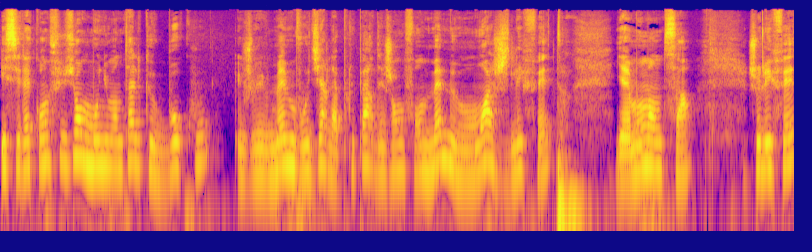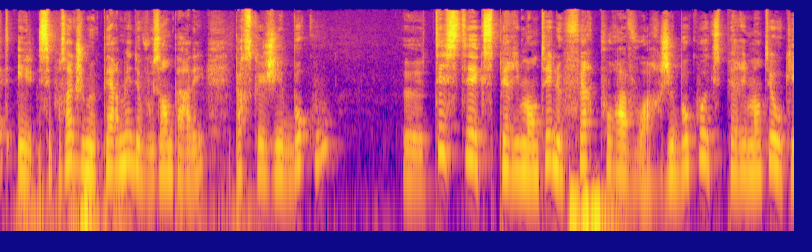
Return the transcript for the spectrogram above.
Et c'est la confusion monumentale que beaucoup, je vais même vous dire la plupart des gens font, même moi je l'ai faite, il y a un moment de ça, je l'ai faite et c'est pour ça que je me permets de vous en parler parce que j'ai beaucoup euh, testé, expérimenté le faire pour avoir. J'ai beaucoup expérimenté, ok,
